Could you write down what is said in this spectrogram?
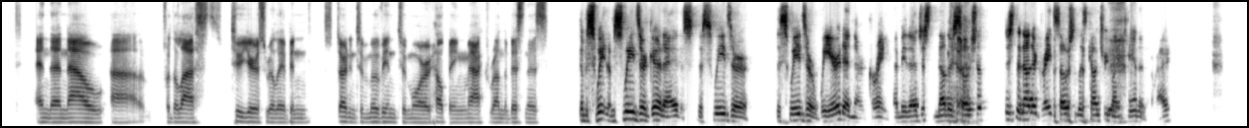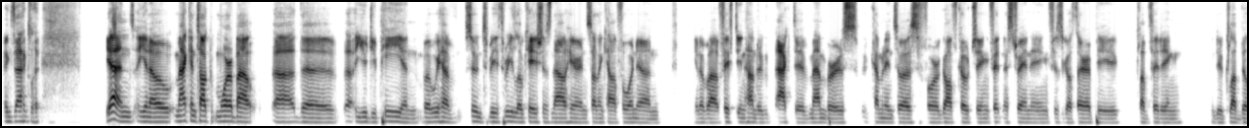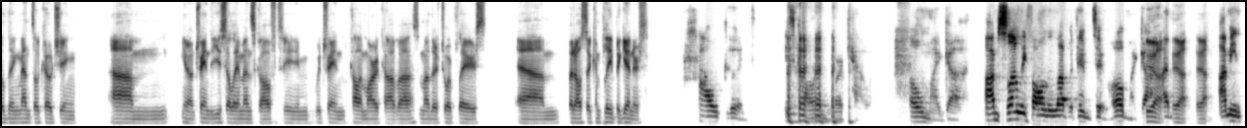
and then now uh, for the last two years, really, I've been starting to move into more helping Mac run the business. The Swedes, the Swedes are good, eh? The, the Swedes are the Swedes are weird and they're great. I mean, they're just another social, just another great socialist country like Canada, right? Exactly. Yeah, and you know, Matt can talk more about uh, the uh, UGP, and but we have soon to be three locations now here in Southern California, and you know about 1500 active members coming into us for golf coaching fitness training physical therapy club fitting we do club building mental coaching um, you know train the ucla men's golf team we train Collin Morikawa some other tour players um, but also complete beginners. How good is Collin Morikawa? Oh my god. I'm slowly falling in love with him too. Oh my god. Yeah I, yeah yeah. I mean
